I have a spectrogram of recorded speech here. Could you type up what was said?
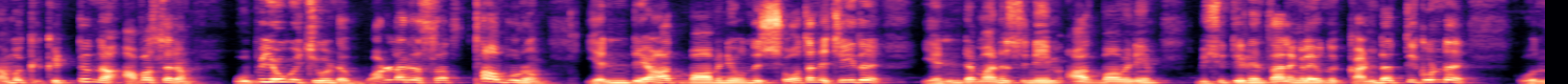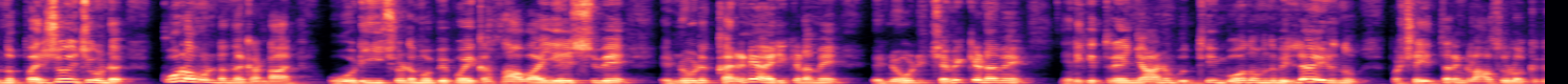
നമുക്ക് കിട്ടുന്ന അവസരം ഉപയോഗിച്ചുകൊണ്ട് വളരെ ശ്രദ്ധാപൂർവം എന്റെ ആത്മാവിനെ ഒന്ന് ശോധന ചെയ്ത് എന്റെ മനസ്സിനെയും ആത്മാവിനെയും വിശുദ്ധിയുടെയും തലങ്ങളെ ഒന്ന് കണ്ടെത്തിക്കൊണ്ട് ഒന്ന് പരിശോധിച്ചുകൊണ്ട് കുറവുണ്ടെന്ന് കണ്ടാൽ ഓടി ഈശോയുടെ മുമ്പിൽ പോയി കർത്താവായ യേശുവേ എന്നോട് കരുണയായിരിക്കണമേ എന്നോട് ക്ഷമിക്കണമേ. എനിക്ക് ഇത്രയും ഞാനും ബുദ്ധിയും ബോധമൊന്നും ഇല്ലായിരുന്നു. പക്ഷേ ഇത്തരം ക്ലാസ്സുകളൊക്കെ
